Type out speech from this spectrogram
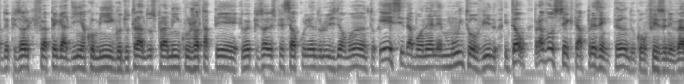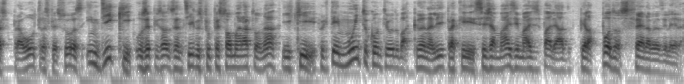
do, episódio que foi a pegadinha comigo, do Traduz para mim com JP, do episódio especial com o Leandro Luiz Delmanto. Esse da Bonelli é muito ouvido. Então, para você que está apresentando Confins do Universo para outras pessoas, indique os episódios antigos para o pessoal maratonar e que porque tem muito conteúdo bacana ali para que seja mais e mais espalhado pela podosfera brasileira.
